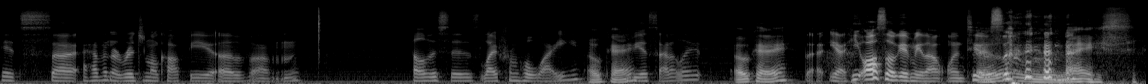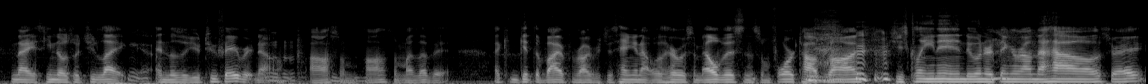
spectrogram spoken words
It's uh, I have an original copy of um, Elvis's Life from Hawaii Okay. via satellite. Okay. That yeah, he also gave me that one too. so- nice. Nice. He knows what you like. Yeah. And those are your two favorite now. Mhm. Awesome. Awesome. I love it. I can get the vibe from probably just hanging out with her with some Elvis and some four tops on. She's cleaning, doing her thing around the house, right?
